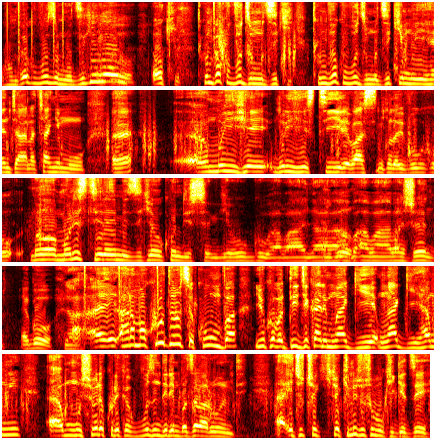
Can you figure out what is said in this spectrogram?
wumve kuvuza umuziki nyene okay twumve kuvuza umuziki. Twumve kuvuza umuziki muri ihe njana cyangwa mu eh, muri ihe muri ihe style basi niko ndabivuga ko Mu- muri style y'imiziki yo gukundisha igihugu abajene Ya. ah, eh, hari amakuru duherutse kumva yuko aba DJ kandi mwagiye mwagiye hamwe eh, mushobore kureka kuvuza indirimbo z'abarundi. Eh, ico kintu cyo bo eh,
